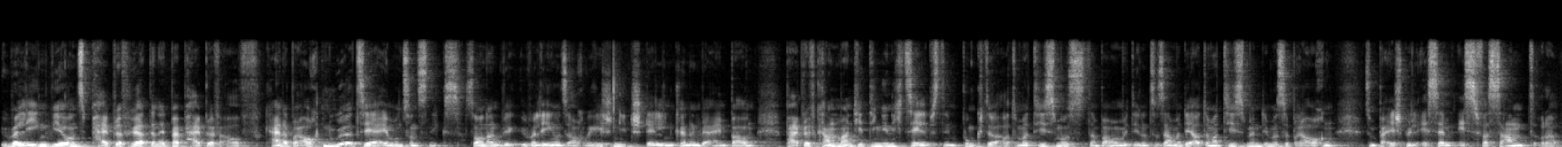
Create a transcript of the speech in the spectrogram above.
überlegen wir uns, Pipelife hört ja nicht bei Pipelife auf. Keiner braucht nur CRM und sonst nichts, sondern wir überlegen uns auch, welche Schnittstellen können wir einbauen. Pipelife kann manche Dinge nicht selbst in puncto Automatismus, dann bauen wir mit ihnen zusammen die Automatismen, die wir so brauchen, zum Beispiel SMS-Versand oder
